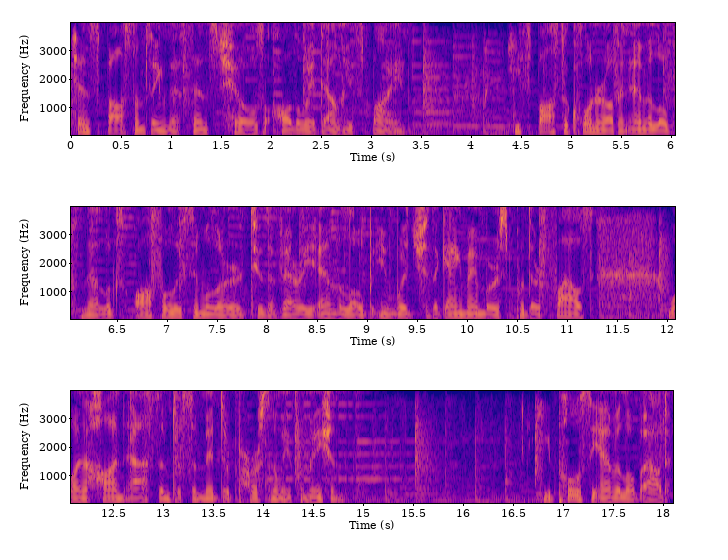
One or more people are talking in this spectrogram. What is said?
Chen spots something that sends chills all the way down his spine. He spots the corner of an envelope that looks awfully similar to the very envelope in which the gang members put their files when Han asks them to submit their personal information. He pulls the envelope out,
